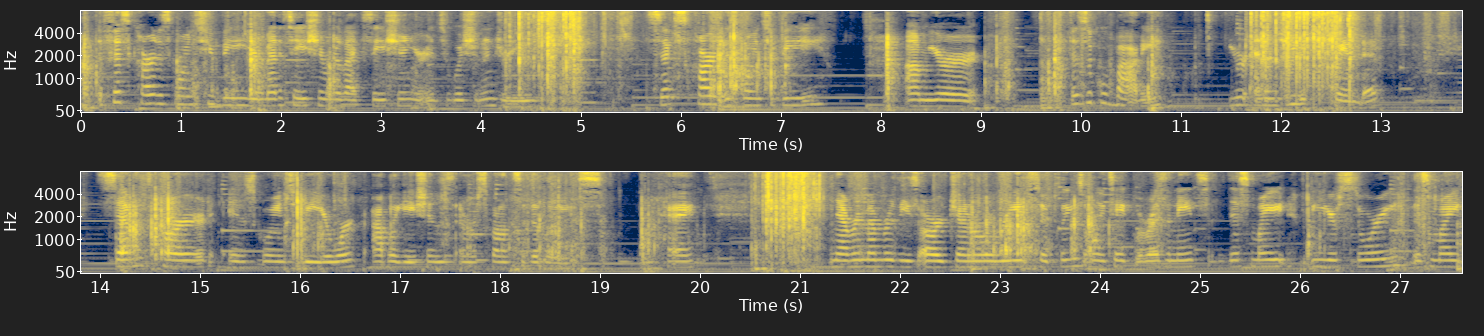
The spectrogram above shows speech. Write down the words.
The fifth card is going to be your meditation, relaxation, your intuition, and dreams. Sixth card is going to be um, your physical body, your energy expanded. Seventh card is going to be your work, obligations, and responsibilities. Okay. Now remember, these are general reads, so please only take what resonates. This might be your story. This might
